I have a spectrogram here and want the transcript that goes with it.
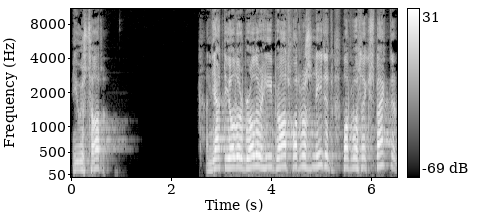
He was taught it. And yet the other brother, he brought what was needed, what was expected.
